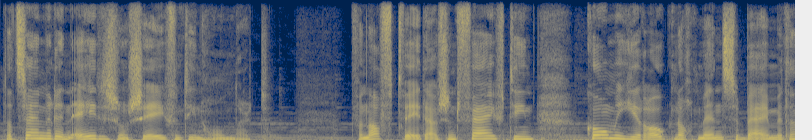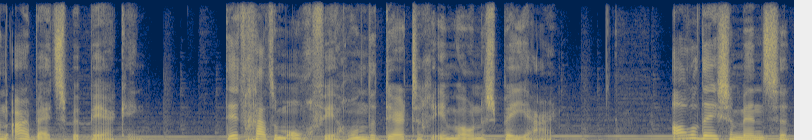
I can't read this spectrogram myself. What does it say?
Dat zijn er in Ede zo'n 1700. Vanaf 2015 komen hier ook nog mensen bij met een arbeidsbeperking. Dit gaat om ongeveer 130 inwoners per jaar. Al deze mensen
